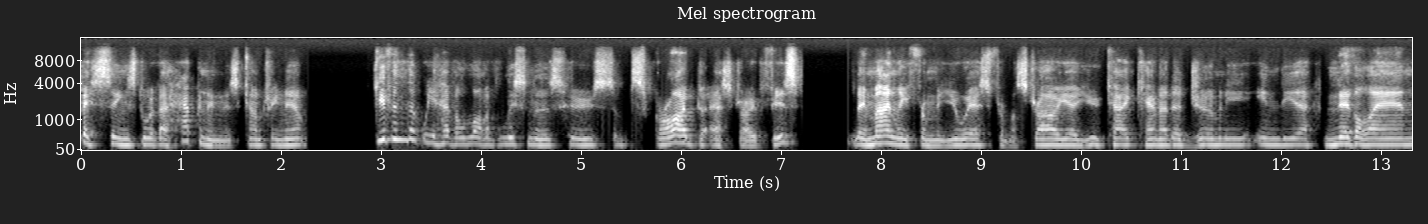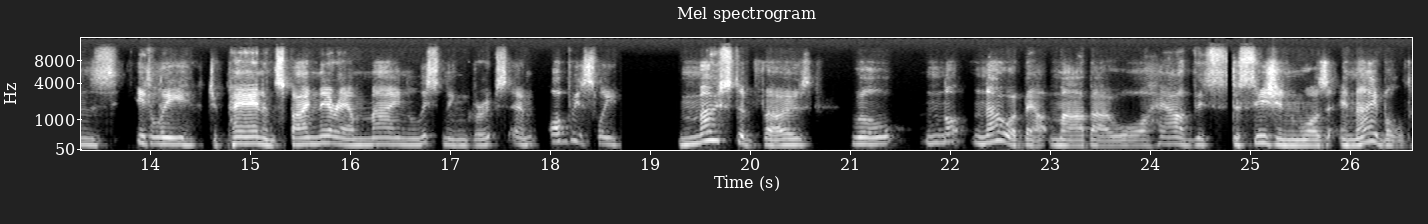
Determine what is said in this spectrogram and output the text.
best things to ever happen in this country. Now, given that we have a lot of listeners who subscribe to Astrophiz, they're mainly from the US, from Australia, UK, Canada, Germany, India, Netherlands, Italy, Japan, and Spain. They're our main listening groups. And obviously, most of those will not know about Mabo or how this decision was enabled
